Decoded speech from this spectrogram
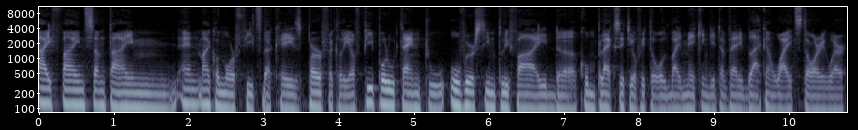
I find sometimes, and Michael Moore fits that case perfectly, of people who tend to oversimplify the complexity of it all by making it a very black and white story where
